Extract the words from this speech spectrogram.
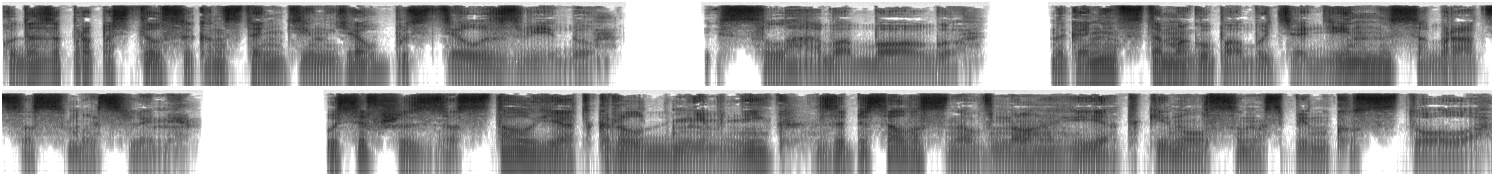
Куда запропастился Константин, я упустил из виду. И слава богу, наконец-то могу побыть один и собраться с мыслями. Усевшись за стол, я открыл дневник, записал основное и откинулся на спинку стула.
